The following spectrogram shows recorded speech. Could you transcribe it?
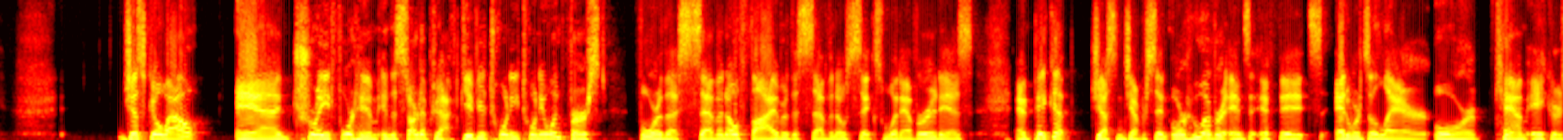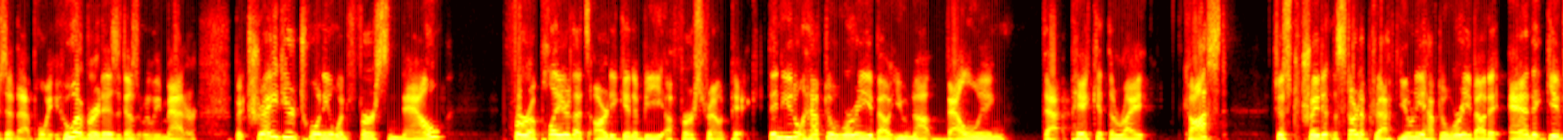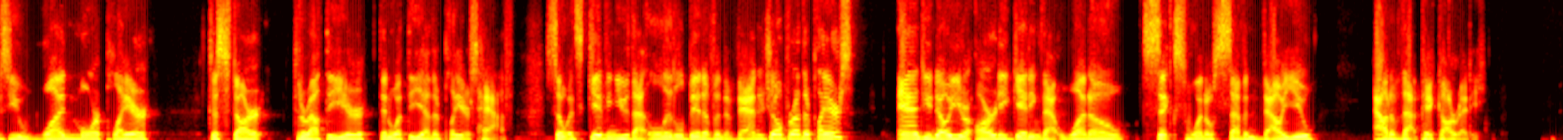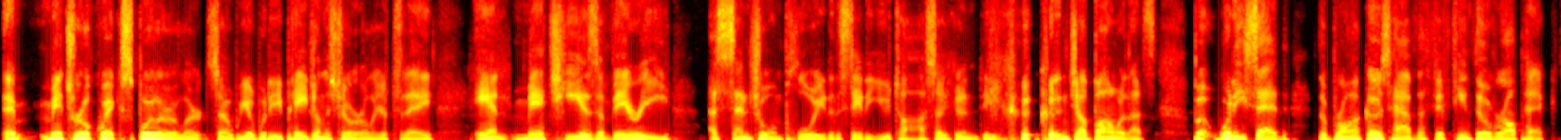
Just go out and trade for him in the startup draft. Give your 2021 first for the 705 or the 706, whatever it is, and pick up Justin Jefferson or whoever it ends, if it's Edwards-Helaire or Cam Akers at that point, whoever it is, it doesn't really matter. But trade your 21 first now for a player that's already going to be a first round pick. Then you don't have to worry about you not valuing that pick at the right cost. Just trade it in the startup draft. You don't even have to worry about it. And it gives you one more player to start throughout the year than what the other players have. So it's giving you that little bit of an advantage over other players. And you know, you're already getting that 106, 107 value out of that pick already. And Mitch, real quick, spoiler alert. So we had Woody Page on the show earlier today, and Mitch, he is a very essential employee to the state of Utah, so he couldn't he couldn't jump on with us. But Woody said the Broncos have the 15th overall pick.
